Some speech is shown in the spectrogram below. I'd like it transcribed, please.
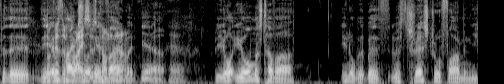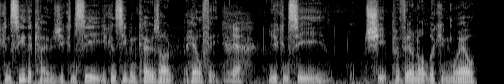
But the the Because the impacts on the environment, yeah. Yeah. But you you almost have a. You know, with, with with terrestrial farming, you can see the cows. You can see you can see when cows aren't healthy. Yeah. You can see sheep if they're not looking well.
